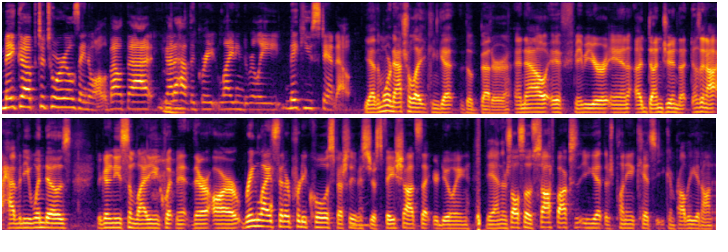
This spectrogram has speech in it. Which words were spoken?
makeup tutorials, they know all about that. You got to mm. have the great lighting to really make you stand out. Yeah, the more natural light you can get, the better. And now, if maybe you're in a dungeon that does not have any windows, you're gonna need some lighting equipment. There are ring lights that are pretty cool, especially if it's mm-hmm. just face shots that you're doing. Yeah, and there's also soft boxes that you get. There's plenty of kits that you can probably get on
